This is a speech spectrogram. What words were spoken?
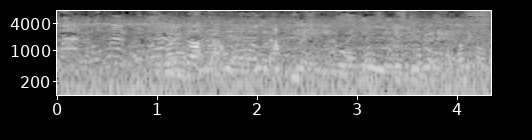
slow! Nice touch, Rescue C! Illegal contact.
